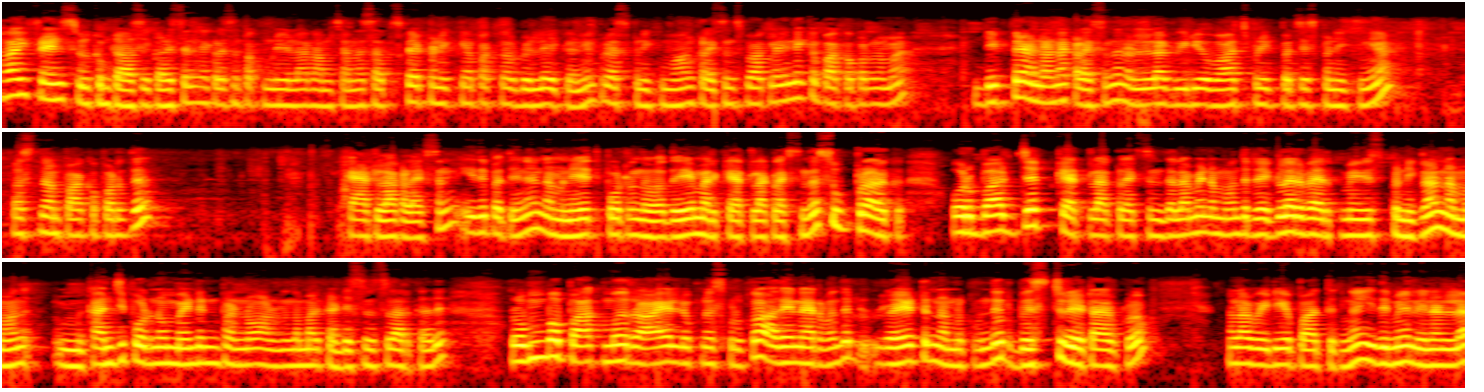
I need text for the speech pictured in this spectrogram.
Hi friends welcome to Aasi collection collection பார்க்க முடியல நம்ம சேனல் சப்ஸ்கிரைப் பண்ணிக்கங்க. பக்கத்தில் பெல் ஐக்கனையும் ப்ரெஸ் பண்ணிக்குமா கலெக்ஷன்ஸ் பார்க்கல. இன்றைக்கி பார்க்க போகிறது நம்ம டிஃப்ரெண்டான கலெக்ஷன் தான் நல்லா வீடியோ வாட்ச் பண்ணிட்டு பர்ச்சேஸ் பண்ணிக்கோங்க. ஃபஸ்ட் நான் பார்க்க போகிறது கேட்லா கலெக்ஷன் இது பார்த்தீங்கன்னா நம்ம நேற்று போட்டிருந்த அதே மாதிரி கேட்லா கலெக்ஷன் தான் சூப்பராக இருக்குது ஒரு பட்ஜெட் கேட்லா கலெக்ஷன் இது எல்லாமே நம்ம வந்து ரெகுலர் வேர்க்குமே யூஸ் பண்ணிக்கலாம். நம்ம வந்து கஞ்சி போடணும் மெயின்டைன் பண்ணணும் அந்த மாதிரி கண்டிஷன்ஸ்லாம் இருக்காது. ரொம்ப பார்க்கும்போது ராயல் லுக்னஸ் கொடுக்கும். அதே நேரம் வந்து ரேட்டு நம்மளுக்கு வந்து ஒரு பெஸ்ட் ரேட்டாக இருக்கும். நல்லா வீடியோ பார்த்துக்குங்க. இதுவுமே லினனில்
